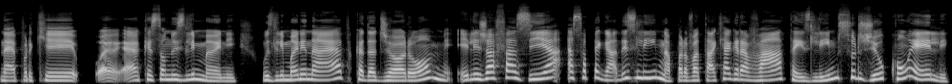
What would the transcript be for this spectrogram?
né? Porque é, é a questão do Slimane. O Slimane, na época da Dior Homme, ele já fazia essa pegada slim. A prova tá que a gravata slim surgiu com ele.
